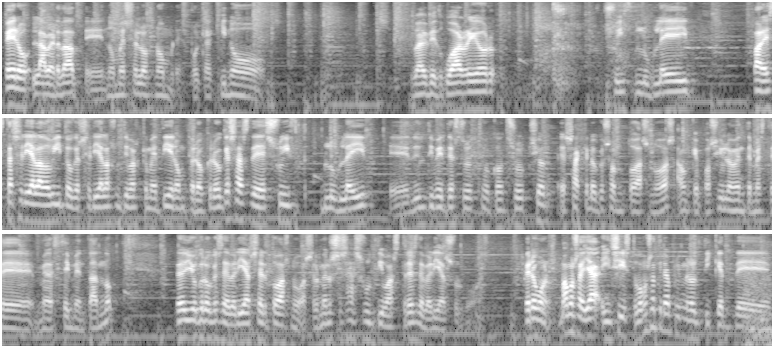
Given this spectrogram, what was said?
Pero la verdad, eh, no me sé los nombres porque aquí no... Vivid Warrior, Swift Blue Blade, Vale, esta sería la Dobito, que serían las últimas que metieron, pero creo que esas de Swift Blue Blade, eh, de Ultimate Destruction Construction, esas creo que son todas nuevas, aunque posiblemente me esté, me esté inventando. Pero yo creo que deberían ser todas nuevas, al menos esas últimas tres deberían ser nuevas. Pero bueno, vamos allá, insisto, vamos a tirar primero el ticket de,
